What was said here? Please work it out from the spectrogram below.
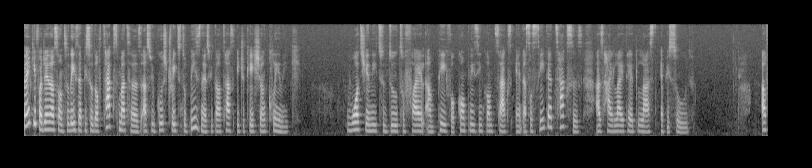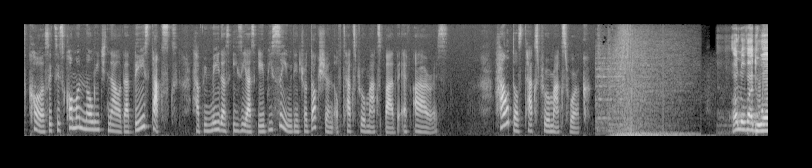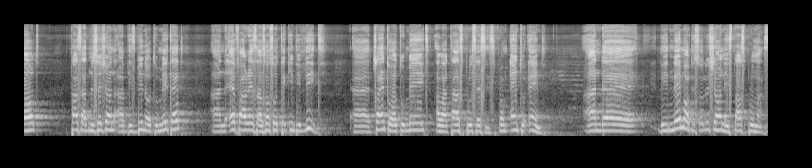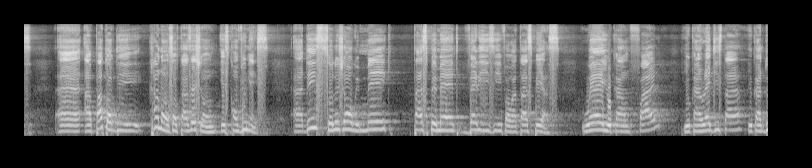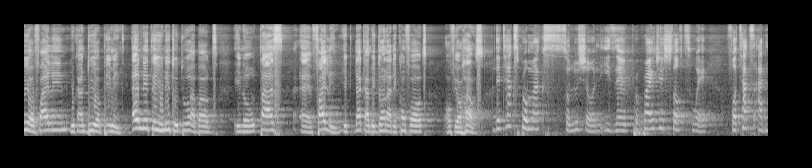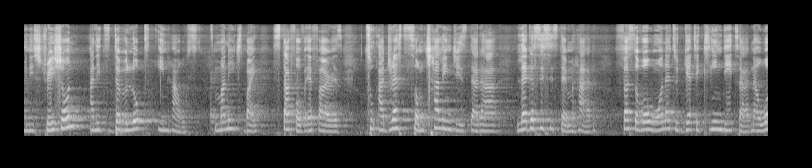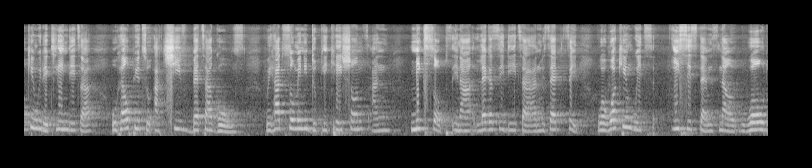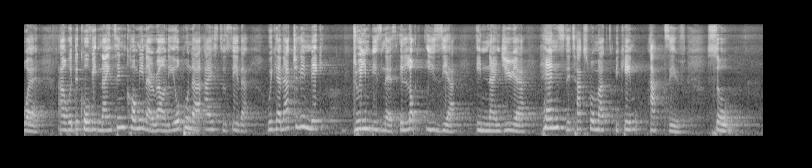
Thank you for joining us on today's episode of Tax Matters as we go straight to business with our tax education clinic. What you need to do to file and pay for companies' income tax and associated taxes as highlighted last episode. Of course, it is common knowledge now that these tasks have been made as easy as ABC with the introduction of Tax Pro Max by the FIRS. How does Tax Pro Max work? All over the world, tax administration is being automated and FIRS has also taken the lead uh, trying to automate our tax processes from end to end. And uh, the name of the solution is Tax Uh, a part of the canons of taxation is convenience. Uh, this solution will make tax payment very easy for our taxpayers, where you can file, you can register, you can do your filing, you can do your payment. Anything you need to do about, you know, tax uh, filing, that can be done at the comfort of your house. The Tax Pro Max solution is a proprietary software for tax administration and it's developed in-house. It's managed by staff of FIRS to address some challenges that our legacy system had. First of all, we wanted to get a clean data. Now, working with a clean data will help you to achieve better goals. We had so many duplications and mix-ups in our legacy data, and we said, see, we're working with e-systems now worldwide. And with the COVID-19 coming around, it opened our eyes to see that we can actually make doing business a lot easier in Nigeria. Hence, the Tax Reform Act became active. So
